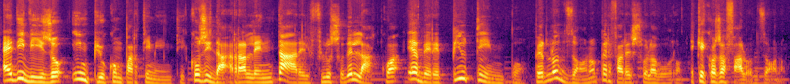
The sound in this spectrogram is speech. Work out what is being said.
è diviso in più compartimenti, così da rallentare il flusso dell'acqua e avere più tempo per l'ozono per fare il suo lavoro. E che cosa fa l'ozono?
